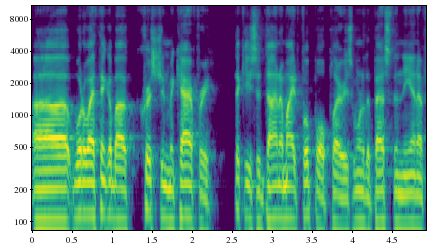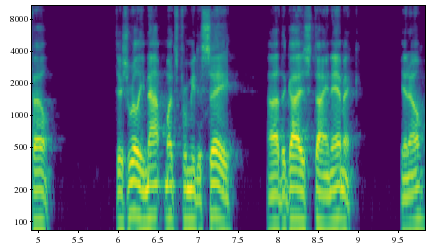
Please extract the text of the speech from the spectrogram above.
Uh, what do I think about Christian McCaffrey? I think he's a dynamite football player. He's one of the best in the NFL. There's really not much for me to say uh, the guy's dynamic, you know.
